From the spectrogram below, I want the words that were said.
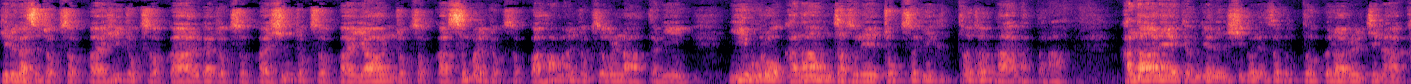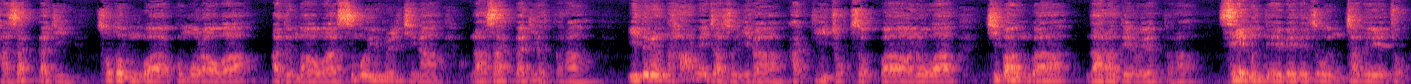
기르가스 족속과 히 족속과 알가 족속과 신 족속과 야온 족속과 스말 족속과 하말 족속을 낳았더니 이후로 가나안 자손의 족속이 흩어져 나아갔더라. 가나안의 경계는 시돈에서부터 그라를 지나 가사까지 소돔과 고모라와 아드마와 스모임을 지나 라사까지였더라. 이들은 함의 자손이라 각기 족속과 언어와 지방과 나라대로였더라. 셈은 에벨에서 온 자녀의 족-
